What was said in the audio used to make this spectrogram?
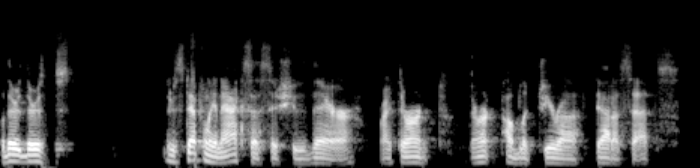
Well, There, there's, there's definitely an access issue there, right? There aren't, there aren't public Jira data sets.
